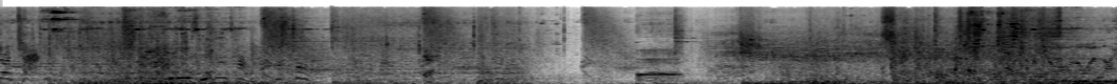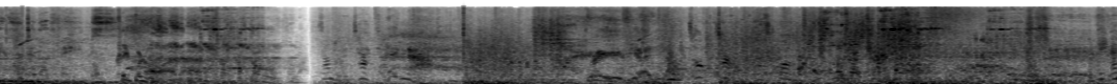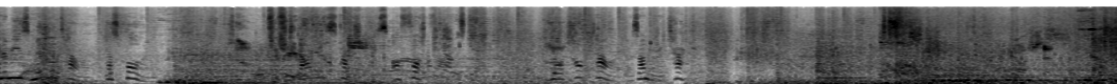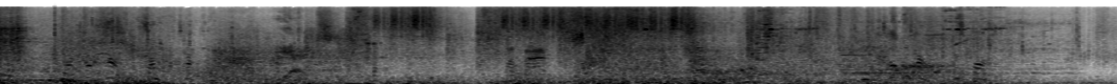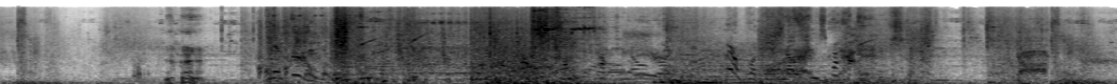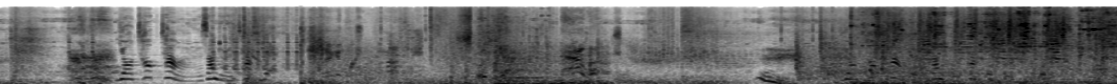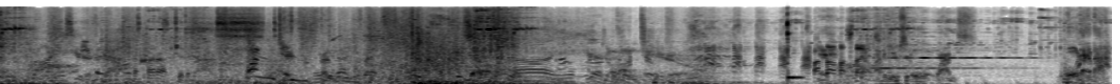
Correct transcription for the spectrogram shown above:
under attack. Enemy's middle tower has fallen. Dire structures are fortified. Your top tower is under attack. Your top tower is under attack. Your top tower is under attack. One, two, three. I'll use it all at once. Whatever.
